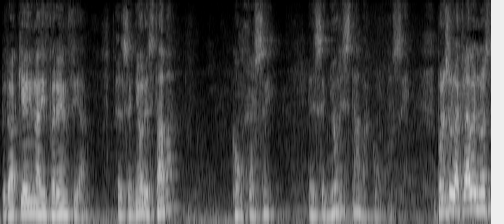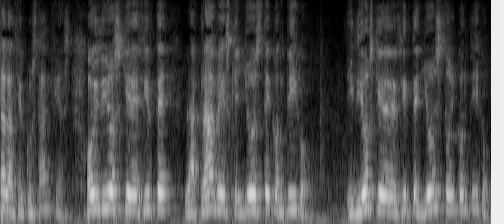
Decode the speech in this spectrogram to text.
Pero aquí hay una diferencia. El Señor estaba con José. El Señor estaba con José. Por eso la clave no está en las circunstancias. Hoy Dios quiere decirte, la clave es que yo esté contigo. Y Dios quiere decirte, yo estoy contigo.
